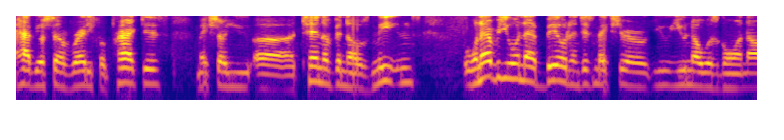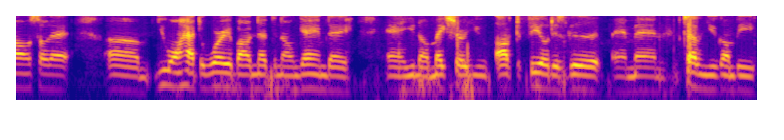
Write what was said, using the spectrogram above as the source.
have yourself ready for practice. Make sure you uh, attentive in those meetings whenever you in that building, just make sure you you know what's going on so that um, you won't have to worry about nothing on game day. And you know, make sure you off the field is good. And man, I'm telling you, gonna be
